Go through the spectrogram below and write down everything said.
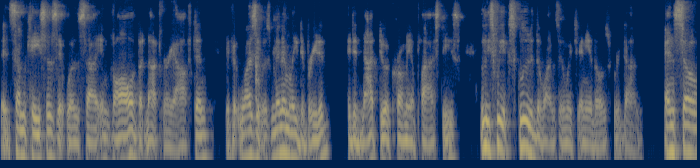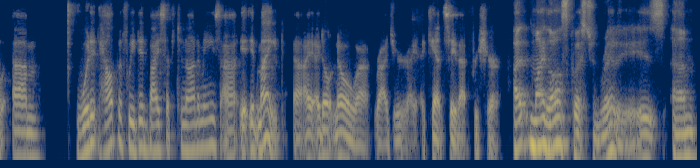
in some cases, it was uh, involved, but not very often. If it was, it was minimally debrided. They did not do acromioplasties. At least we excluded the ones in which any of those were done. And so, um, would it help if we did biceps tenotomies? Uh, it, it, might. Uh, I, I, don't know, uh, Roger. I, I, can't say that for sure. my last question really is um,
